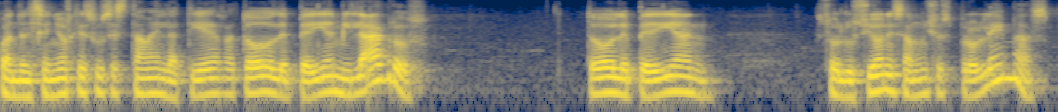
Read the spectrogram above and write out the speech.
Cuando el Señor Jesús estaba en la tierra, todos le pedían milagros, todos le pedían soluciones a muchos problemas,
